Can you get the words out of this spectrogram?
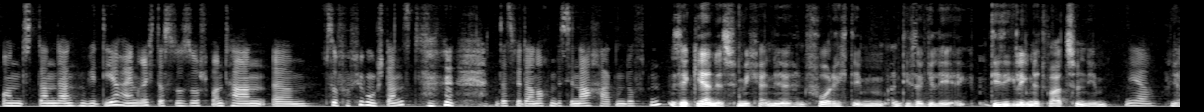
und dann danken wir dir, Heinrich, dass du so spontan ähm, zur Verfügung standst, dass wir da noch ein bisschen nachhaken durften. Sehr gerne, es ist für mich eine, ein Vorrecht, eben an dieser Gele diese Gelegenheit wahrzunehmen. Ja. ja.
